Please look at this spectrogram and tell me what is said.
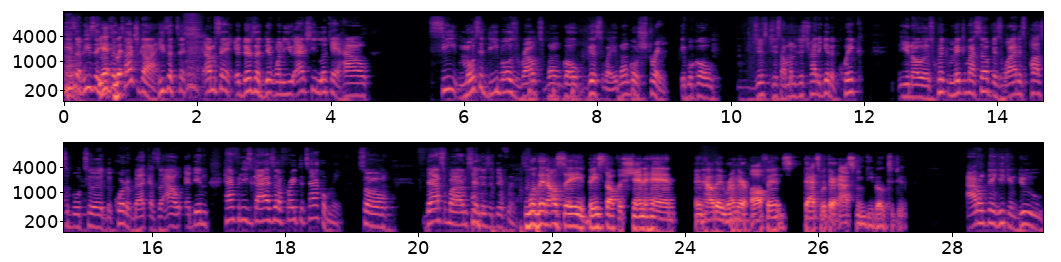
he's a he's a yeah, he's a but... touch guy. He's a. T- I'm saying there's a when you actually look at how see most of Deebo's routes won't go this way. It won't go straight. It will go just just. I'm gonna just try to get a quick you know, as quick make myself as wide as possible to the quarterback as an out, and then half of these guys are afraid to tackle me. So that's why I'm saying there's a difference. Well, then I'll say based off of Shanahan and how they run their offense, that's what they're asking Deebo to do. I don't think he can do.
